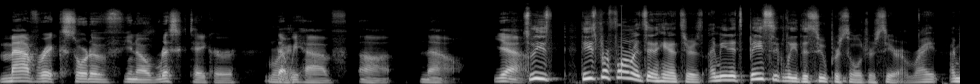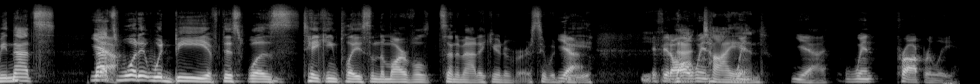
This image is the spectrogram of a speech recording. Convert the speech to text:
maverick sort of you know risk taker that we have uh, now. Yeah. so these these performance enhancers i mean it's basically the super soldier serum right i mean that's Yeah. that's what it would be if this was taking place in the marvel cinematic universe it would Yeah. be if it all went, tie-in went yeah went properly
